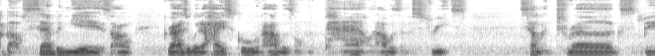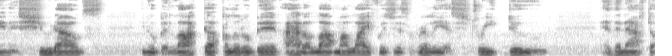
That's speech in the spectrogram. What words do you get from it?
about seven years. I graduated high school and I was on the pound. I was in the streets selling drugs, being in shootouts, you know, been locked up a little bit. I had a lot. My life was just really a street dude. And then after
